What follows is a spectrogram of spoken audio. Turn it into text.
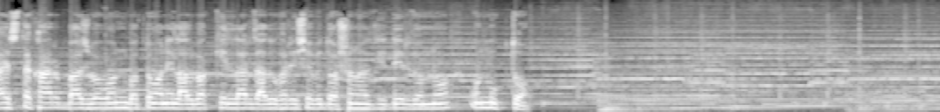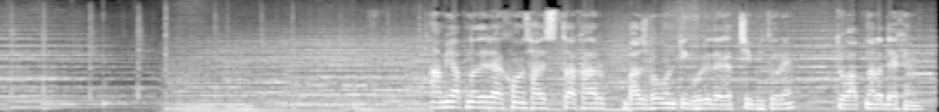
শায়েস্তা খার বাসভবন বর্তমানে লালবাগ কেল্লার জাদুঘর হিসেবে দর্শনার্থীদের জন্য উন্মুক্ত। আমি আপনাদের এখন শায়েস্তা খার বাসভবনটি ঘুরে দেখাচ্ছি ভিতরে। তো আপনারা দেখেন।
